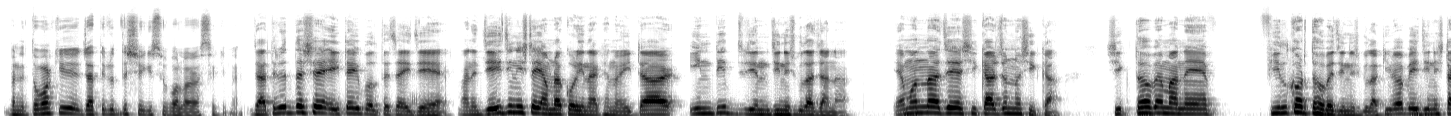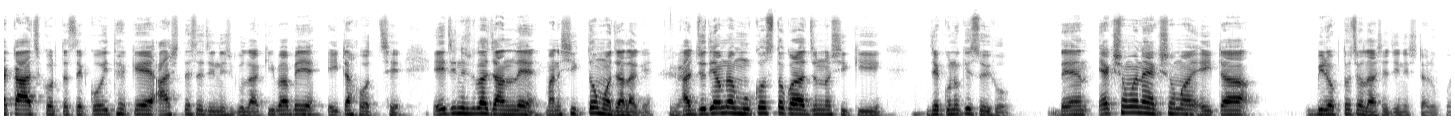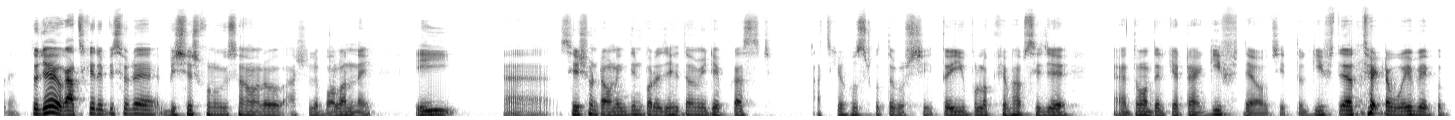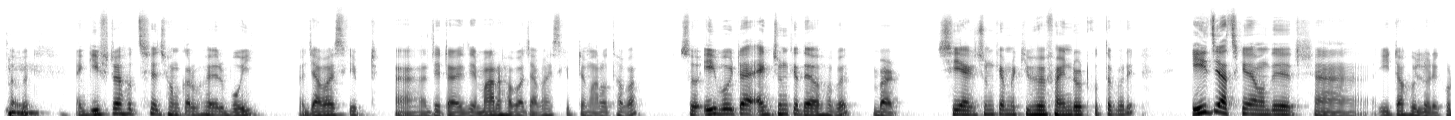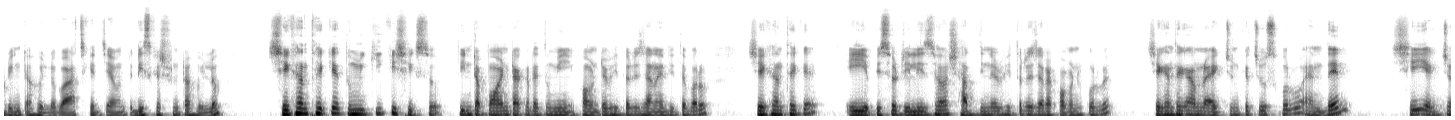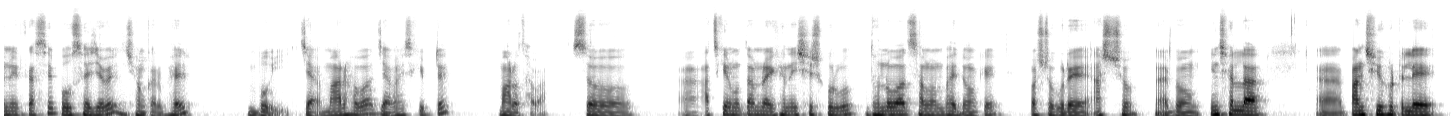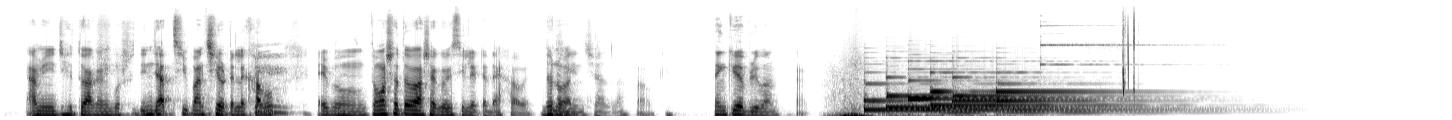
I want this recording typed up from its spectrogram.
মানে তোমার কি জাতির উদ্দেশ্যে কিছু বলার আছে কিনা? জাতির উদ্দেশ্যে এইটাই বলতে চাই যে মানে যেই জিনিসটাই আমরা করি না কেন এটার ইনডিপ জিনিসগুলা জানা। এমন না যে শিকার জন্য শিখা শিখতে হবে মানে ফিল করতে হবে জিনিসগুলা। কীভাবে এই জিনিসটা কাজ করতেছে কই থেকে আসতেছে জিনিসগুলা কীভাবে এইটা হচ্ছে। এই জিনিসগুলা জানলে মানে শিখতেও মজা লাগে। আর যদি আমরা মুখস্থ করার জন্য শিখি যে কোনো কিছুই হোক দেন এক সময় না এক সময় এইটা বিরক্ত চলে আসে জিনিসটার উপরে। তো যাই হোক আজকের এপিসোডে বিশেষ কোনো কিছু আমারও আসলে বলার নাই। এই সেশনটা অনেকদিন পরে যেহেতু আমি টেপকাস্ট আজকে হোস্ট করতে বসছি তো এই উপলক্ষে ভাবছি যে তোমাদেরকে একটা গিফট দেওয়া উচিত। তো গিফট দেওয়ার তো একটা ওয়ে বের করতে হবে। গিফটটা হচ্ছে ঝঙ্কার ভাইয়ের বই জাভা স্ক্রিপ্ট যেটা যে মার হবা জাভা স্ক্রিপ্টে মারত হবা। সো এই বইটা একজনকে দেওয়া হবে বাট সেই একজনকে আমরা কীভাবে ফাইন্ড আউট করতে পারি? এই যে আজকে আমাদের এইটা হইল রেকর্ডিংটা হইল বা আজকের যে আমাদের ডিসকাশনটা হইল, সেখান থেকে তুমি কি কি শিখছো? তিনটা পয়েন্ট আকারে তুমি কমেন্টের ভিতরে জানাই দিতে পারো। সেখান থেকে এই এপিসোড রিলিজ হওয়ার সাত দিনের ভিতরে যারা কমেন্ট করবে, সেখান থেকে আমরা একজনকে চুজ করব অ্যান্ড দেন সেই একজনের কাছে পৌঁছায় যাবে ঝঙ্কার ভাইয়ের বই, যা মার হওয়া, জাভা স্ক্রিপ্টে মারত হওয়া। সো আজকের মতো আমরা এখানেই শেষ করব। ধন্যবাদ সালমান ভাই তোমাকে। কষ্ট করে আসছো। এবং ইনশাল্লাহ পানসি হোটেলে আমি যেহেতু আগামী পরশু দিন যাচ্ছি পানসি হোটেলে খাব। এবং তোমার সাথেও আশা করি সিলেটে দেখা হবে। ধন্যবাদ। ইনশাল্লাহ। ওকে। Thank you everyone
